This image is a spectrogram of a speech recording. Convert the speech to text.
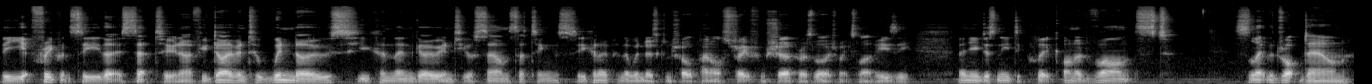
the frequency that it's set to. Now, if you dive into Windows, you can then go into your sound settings. You can open the Windows control panel straight from Sherpa as well, which makes life easy. Then you just need to click on Advanced, select the drop down,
